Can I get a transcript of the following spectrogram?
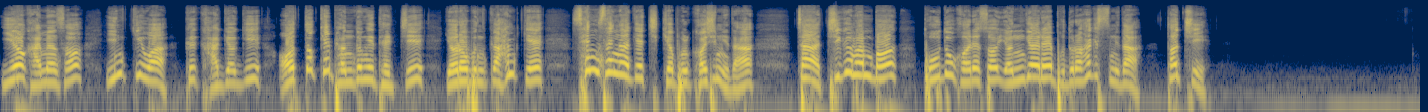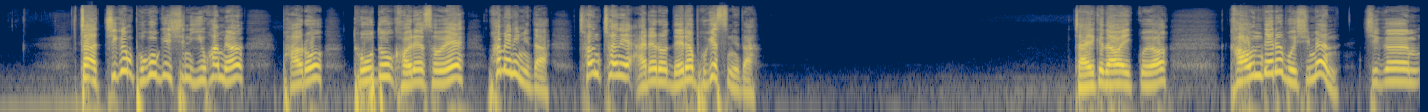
이어가면서 인기와 그 가격이 어떻게 변동이 될지 여러분과 함께 생생하게 지켜볼 것입니다. 자, 지금 한번 도도 거래소 연결해 보도록 하겠습니다. 터치. 자, 지금 보고 계신 이 화면 바로 도도 거래소의 화면입니다. 천천히 아래로 내려 보겠습니다. 자, 이렇게 나와 있고요. 가운데를 보시면 지금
